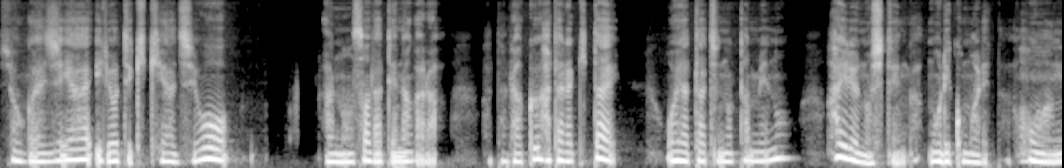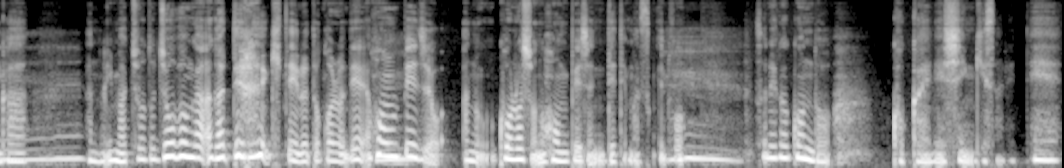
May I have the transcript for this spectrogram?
障害児や医療的ケア児をあの育てながら働く働きたい親たちのための配慮の視点が盛り込まれた法案があの今ちょうど条文が上がってきているところでホームページを、あの厚労省のホームページに出てますけど、うん。それが今度国会で審議されて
